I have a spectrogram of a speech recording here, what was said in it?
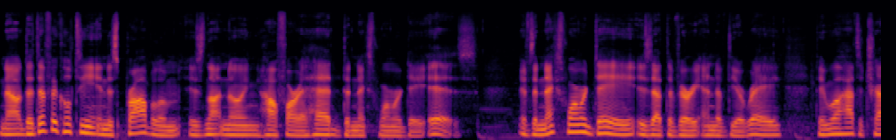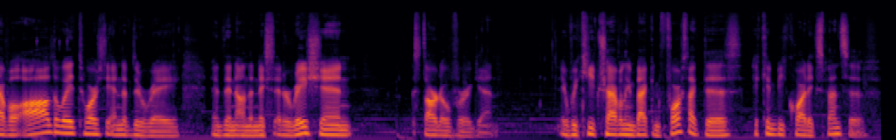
Now, the difficulty in this problem is not knowing how far ahead the next warmer day is. If the next warmer day is at the very end of the array, then we'll have to travel all the way towards the end of the array, and then on the next iteration, start over again. If we keep traveling back and forth like this, it can be quite expensive.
